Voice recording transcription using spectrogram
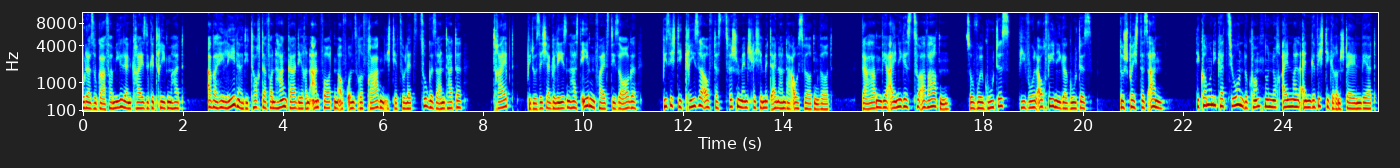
oder sogar Familienkreise getrieben hat. Aber Helene, die Tochter von Hanka, deren Antworten auf unsere Fragen ich dir zuletzt zugesandt hatte, treibt, wie du sicher gelesen hast, ebenfalls die Sorge, wie sich die Krise auf das zwischenmenschliche Miteinander auswirken wird. Da haben wir einiges zu erwarten, sowohl Gutes wie wohl auch weniger Gutes. Du sprichst es an. Die Kommunikation bekommt nun noch einmal einen gewichtigeren Stellenwert.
